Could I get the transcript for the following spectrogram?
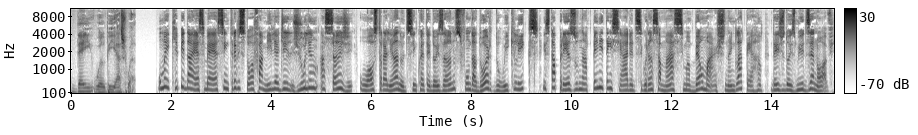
they will be as well. Uma equipe da SBS entrevistou a família de Julian Assange. O australiano de 52 anos, fundador do Wikileaks, está preso na penitenciária de segurança máxima Belmarsh, na Inglaterra, desde 2019.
